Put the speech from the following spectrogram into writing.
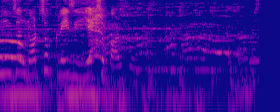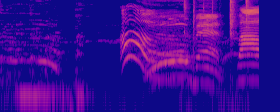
moves are not so crazy yet so powerful. Oh, oh man. Wow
